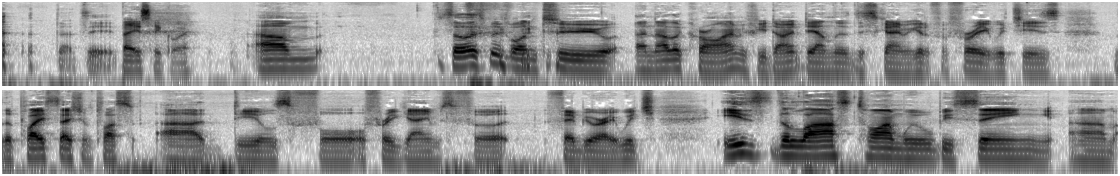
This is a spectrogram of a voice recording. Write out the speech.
that's it. Basically, Um, so let's move on to another crime. If you don't download this game and get it for free, which is the PlayStation Plus uh, deals for free games for February, which is the last time we will be seeing um,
